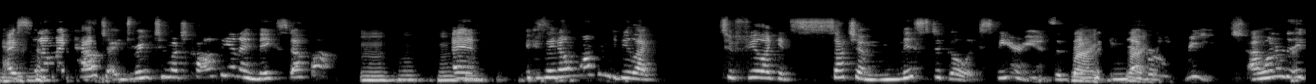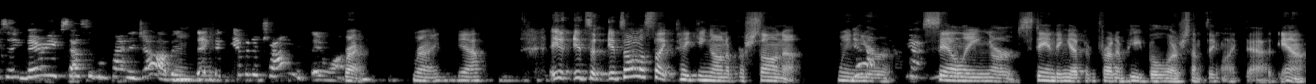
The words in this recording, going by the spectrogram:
Mm-hmm. I sit on my couch, I drink too much coffee, and I make stuff up. Mm-hmm. mm-hmm. And because I don't want them to be like to feel like it's such a mystical experience that they right, could never right. reach. I want them to. It's a very accessible kind of job, and they mm-hmm. could give it a try if they want. Right. Right. Yeah. It, it's a, it's almost like taking on a persona when yeah, you're yeah, selling yeah. or standing up in front of people or something like that. Yeah.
